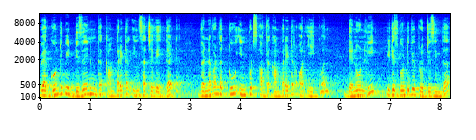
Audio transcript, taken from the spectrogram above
we are going to be designing the comparator in such a way that whenever the two inputs of the comparator are equal then only it is going to be producing the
